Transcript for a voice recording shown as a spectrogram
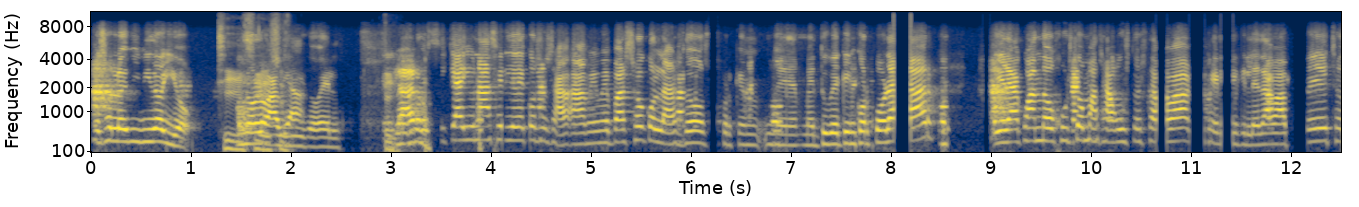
eso lo he vivido yo no lo ha vivido él. Claro, sí que hay una serie de cosas. A, mí me pasó con las dos, porque me, tuve que incorporar. Era cuando justo más a gusto estaba, que, le daba pecho.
